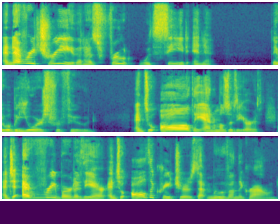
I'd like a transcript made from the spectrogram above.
and every tree that has fruit with seed in it. They will be yours for food. And to all the animals of the earth, and to every bird of the air, and to all the creatures that move on the ground,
